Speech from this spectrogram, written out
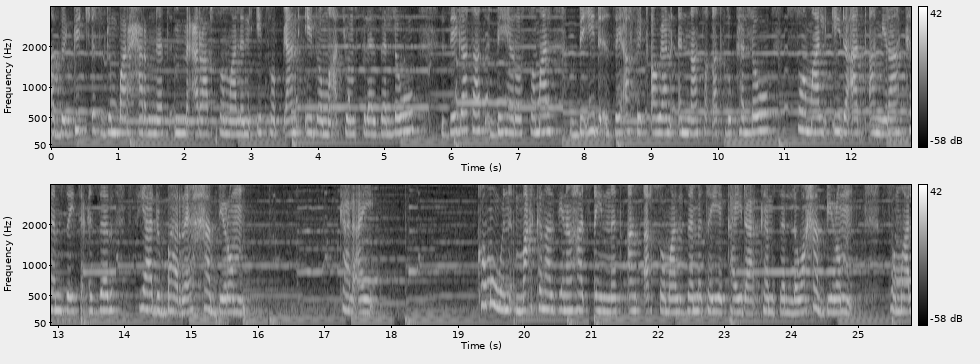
ኣብ ግጭት ግንባር ሓርነት ምዕራብ ሶማልን ኢትዮጵያን ኢዶም ኣትዮም ስለ ዘለው ዜጋታት ብሄሮ ሶማል ብኢድ ዘይኣፍሪቃውያን እናተቐትሉ ከለው ሶማል ኢዳ ኣጣሚራ ከም ዘይትዕዘብ ስያድ ባረ ሓቢሮም። ካልኣይ ከምኡውን ማዕከናት ዜና ሃፀይነት ኣንጻር ሶማል ዘመተ የካይዳ ከም ዘለዋ ሓቢሮም ሶማል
